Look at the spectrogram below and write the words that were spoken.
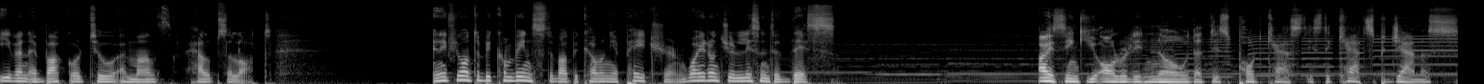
Even a buck or two a month helps a lot. And if you want to be convinced about becoming a patron, why don't you listen to this? I think you already know that this podcast is the cat's pajamas.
